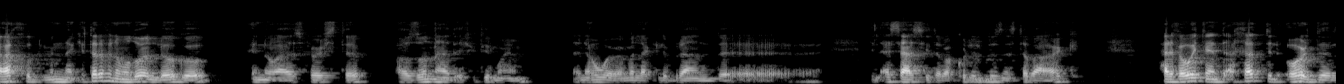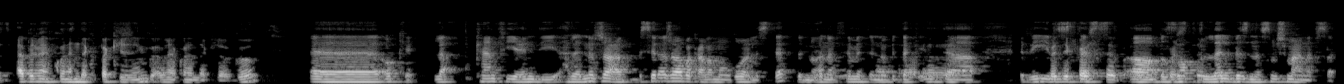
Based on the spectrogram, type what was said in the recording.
آخذ منك. تعرف إنه موضوع اللوجو إنه as first step أظن هذا شيء كثير مهم. لأنه هو بيعمل لك ال brand آه، الأساسي تبع كل. ال business تبعك. هلا فويت انت أخذت ال orders قبل ما يكون عندك packaging وقبل ما يكون عندك لوجو آه، okay. لا كان في عندي. هلا نرجع بصير أجاوبك على موضوع ال step إنه أنا فهمت إنه بدك أنت real بدي step. آه first بالضبط. لل business مش مع نفسك.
